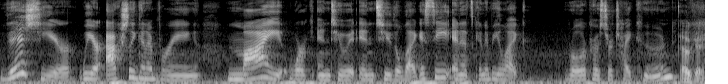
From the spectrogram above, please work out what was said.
this year we are actually going to bring my work into it into the legacy and it's going to be like roller coaster tycoon. Okay.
